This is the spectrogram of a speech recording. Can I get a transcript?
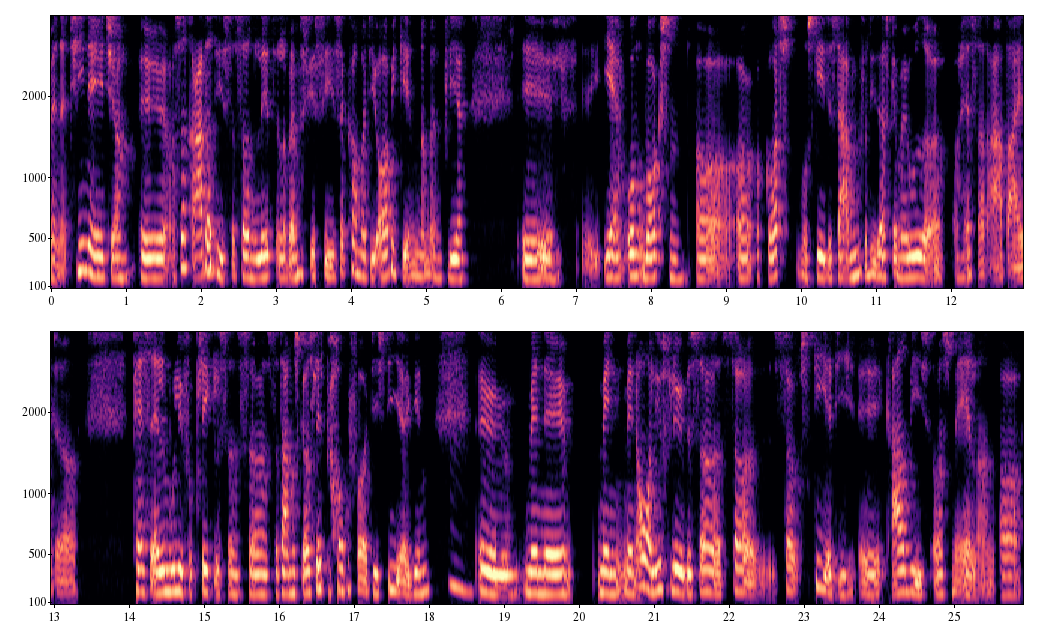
man er teenager, øh, og så retter de sig sådan lidt, eller hvad man skal sige, så kommer de op igen, når man bliver øh, ja, ung voksen, og, og, og godt måske det samme, fordi der skal man ud og, og have sig et arbejde, og passe alle mulige forpligtelser, så, så der er måske også lidt behov for, at de stiger igen. Mm. Øh, men, øh, men, men over livsforløbet, så, så, så stiger de øh, gradvist også med alderen, og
